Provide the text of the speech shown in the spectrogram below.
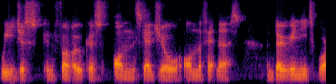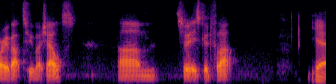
we just can focus on the schedule, on the fitness, and don't really need to worry about too much else. Um, so it is good for that. Yeah,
